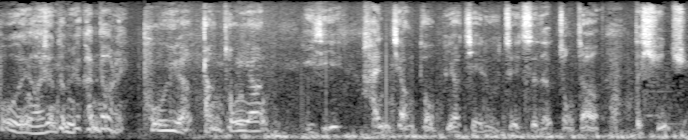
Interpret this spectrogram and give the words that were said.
傅文好像都没有看到嘞，呼吁了党中央以及韩江都不要介入这次的总召的选举。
